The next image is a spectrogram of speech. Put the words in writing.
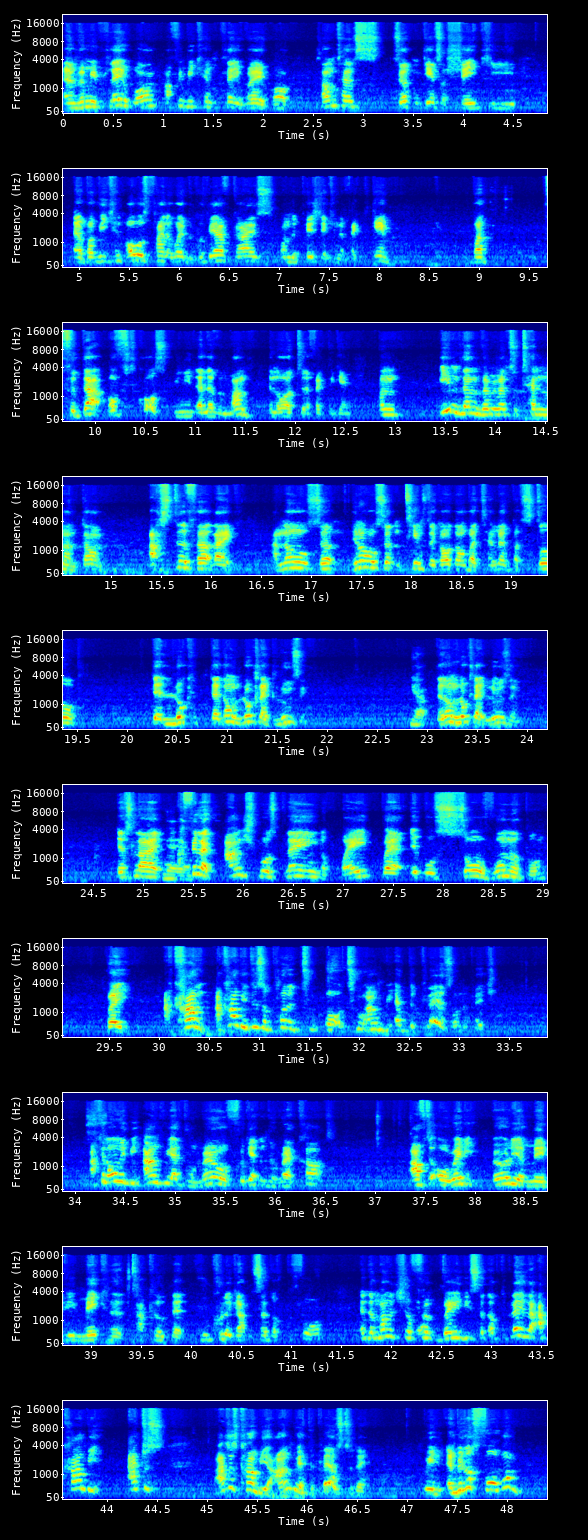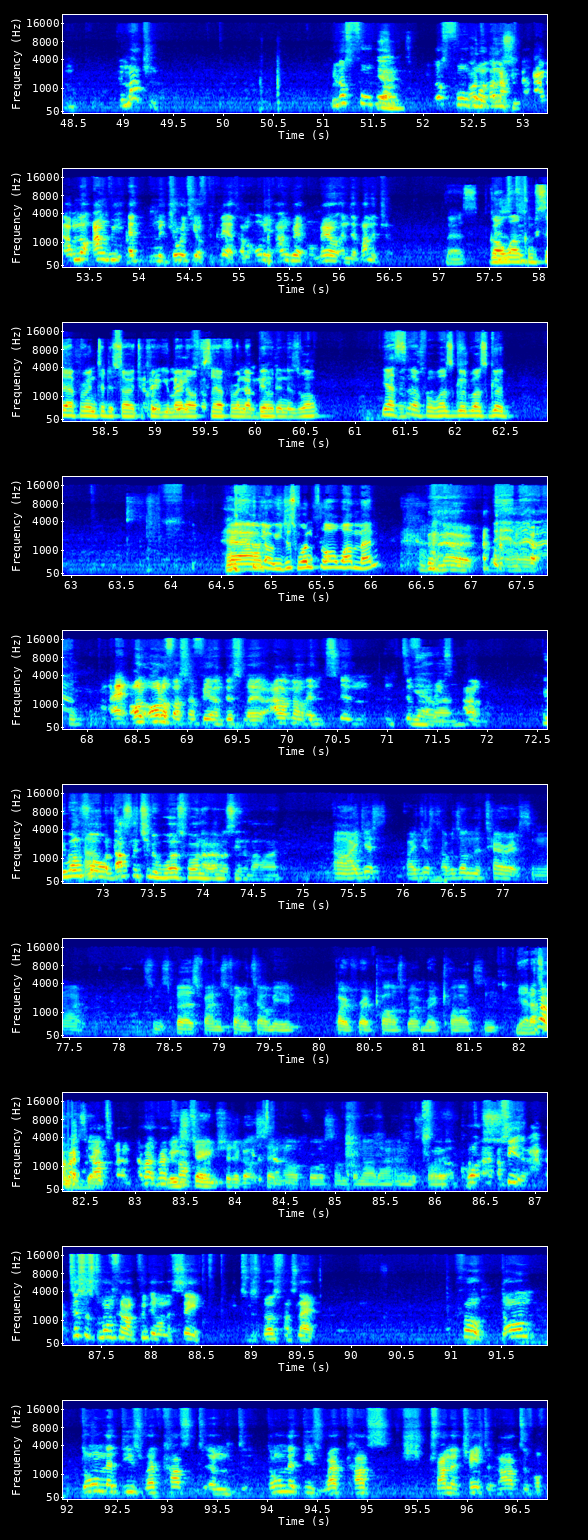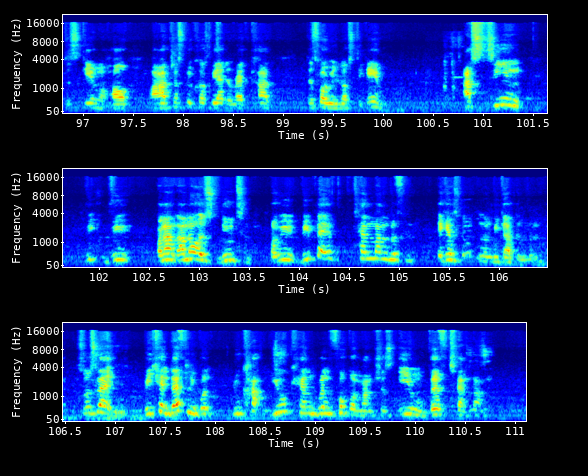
and when we play well, I think we can play very well. Sometimes certain games are shaky, uh, but we can always find a way because we have guys on the pitch that can affect the game. But for that, of course, we need eleven man in order to affect the game. And even then, when we went to ten man down, I still felt like I know certain, you know, certain teams they go down by ten men, but still, they look, they don't look like losing. Yeah, they don't look like losing. It's like yeah, yeah. I feel like Ange was playing a way where it was so vulnerable, but I can't I can't be disappointed too or too angry at the players on the pitch. I can only be angry at Romero for getting the red card after already earlier maybe making a tackle that you could have gotten sent off before, and the manager yeah. really set up the play. Like I can't be, I just, I just can't be angry at the players today. Really, and we lost four one. Imagine, we lost four one. We lost four one. And, I, am not angry at the majority of the players. I'm only angry at Romero and the manager. Yes. Go welcome Surfer into the sorry to call you man off Surfer in the building as well. Yes, Surfer. What's good? What's good? Uh, Yo, you just won 4 1, man. no. Uh, I, all, all of us are feeling this way. I don't know. It's in, in yeah, man. I don't know. We won 4 uh, That's literally the worst one I've ever seen in my life. Uh, I just, I just, I was on the terrace and like some Spurs fans trying to tell me both red cards weren't red cards, and yeah, that's what cards, Reece James should have got sent off or something like that, and it was like, well, see, this is the one thing I quickly want to say to the Spurs fans, like, bro, don't don't let these red cards, um, don't let these red cards trying to change the narrative of this game or how, uh, just because we had a red card, that's why we lost the game. I've seen, we, we I, I know it's Luton, but we, we played ten man with against Luton we got the win. So it's like we can definitely win. You can you can win football matches even with ten men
